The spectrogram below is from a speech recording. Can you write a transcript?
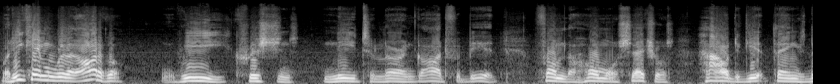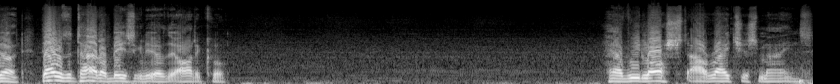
But he came up with an article. We Christians need to learn, God forbid, from the homosexuals how to get things done. That was the title basically of the article. Have we lost our righteous minds?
